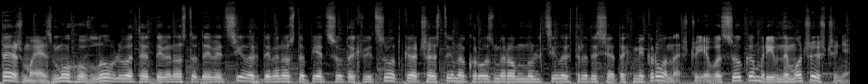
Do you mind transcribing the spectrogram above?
теж має змогу вловлювати 99,95% частинок розміром 0,3 мікрона, що є високим рівнем очищення.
